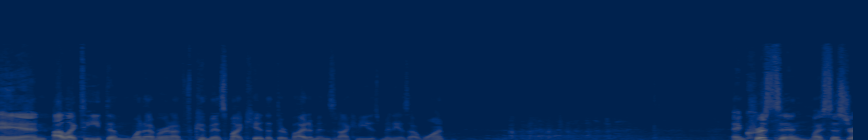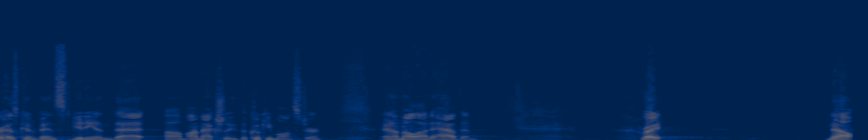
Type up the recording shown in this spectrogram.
And I like to eat them whenever, and I've convinced my kid that they're vitamins and I can eat as many as I want. And Kristen, my sister, has convinced Gideon that um, I'm actually the cookie monster and I'm not allowed to have them. Right? Now,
